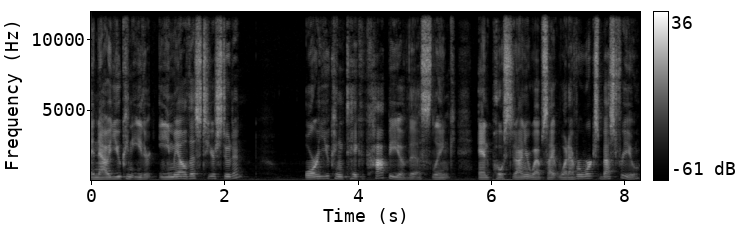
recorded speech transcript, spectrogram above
And now you can either email this to your student or you can take a copy of this link and post it on your website, whatever works best for you.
